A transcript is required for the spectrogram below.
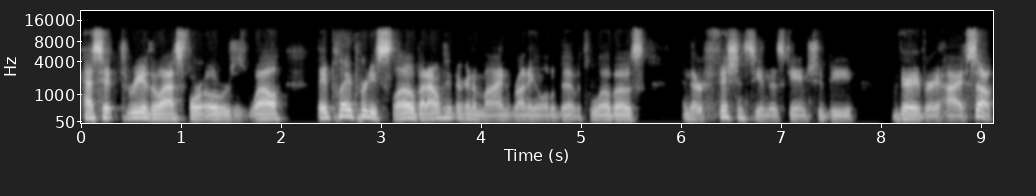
has hit three of the last four overs as well. They play pretty slow, but I don't think they're going to mind running a little bit with the Lobos, and their efficiency in this game should be very, very high. So,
